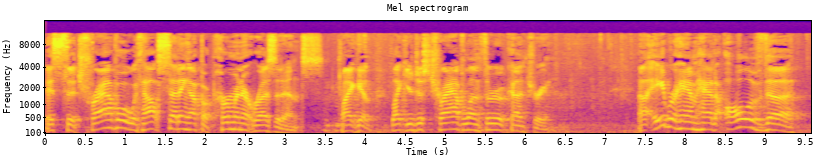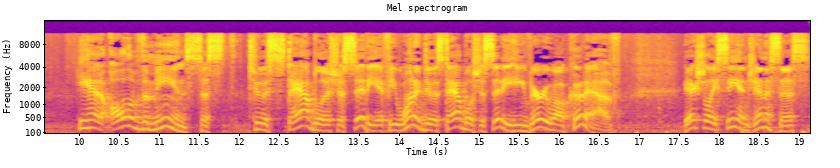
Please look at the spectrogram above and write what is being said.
It's to travel without setting up a permanent residence, like it, like you're just traveling through a country. Uh, Abraham had all of the he had all of the means to to establish a city. If he wanted to establish a city, he very well could have. You actually see in Genesis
